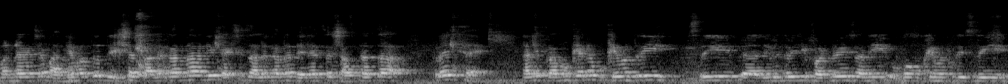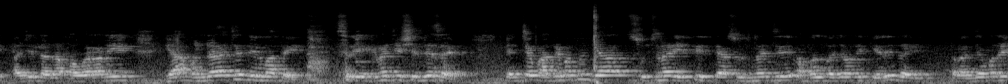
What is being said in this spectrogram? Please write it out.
मंडळाच्या माध्यमातून रिक्षा चालकांना आणि टॅक्सी चालकांना देण्याचा शासनाचा प्रयत्न आहे. आणि प्रामुख्याने मुख्यमंत्री श्री देवेंद्रजी फडणवीस आणि उपमुख्यमंत्री श्री अजितदादा पवार आणि या मंडळाचे निर्माते श्री एकनाथजी शिंदे साहेब यांच्या माध्यमातून ज्या सूचना येतील त्या सूचनांची अंमलबजावणी केली जाईल. राज्यामध्ये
